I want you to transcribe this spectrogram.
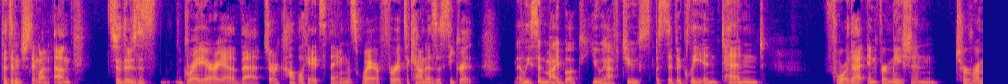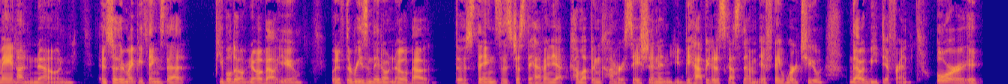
That's an interesting one. Um, so there's this gray area that sort of complicates things where for it to count as a secret, at least in my book, you have to specifically intend for that information to remain unknown. And so there might be things that people don't know about you, but if the reason they don't know about those things is just they haven't yet come up in conversation and you'd be happy to discuss them if they were to, that would be different. Or it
